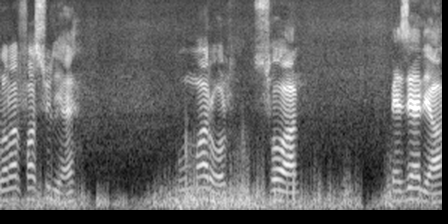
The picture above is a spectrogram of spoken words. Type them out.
Buralar fasulye. Bu marul, soğan, bezelye.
